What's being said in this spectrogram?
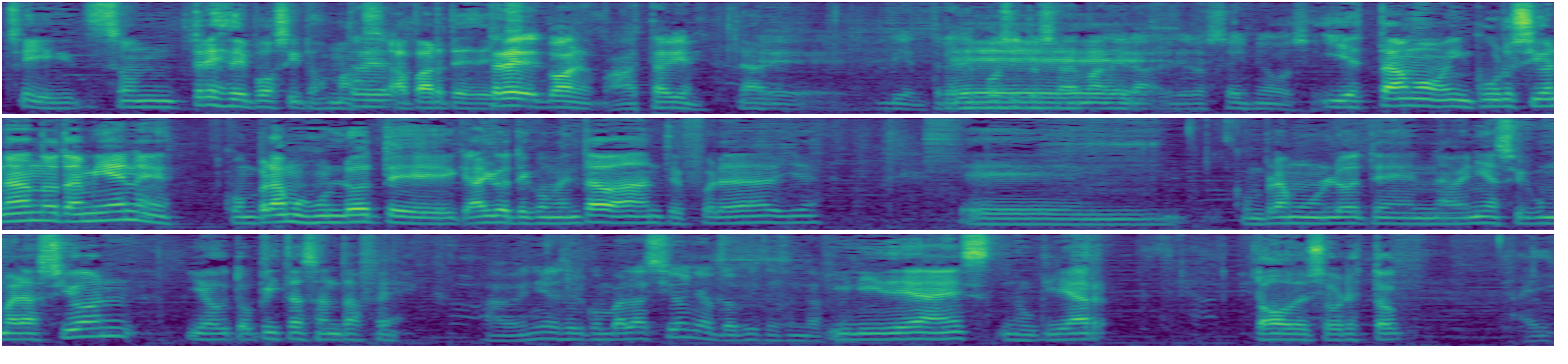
sí, son tres depósitos más, Tres- aparte de Tres- bueno, ah, está bien. Claro. Eh, bien, tres Eh, depósitos además de, la- de los seis negocios. Y estamos incursionando también, eh, compramos un lote, algo te comentaba antes fuera de área, eh, compramos un lote en Avenida Circunvalación y Autopista Santa Fe. Avenida Circunvalación y Autopista Santa Fe. Y la idea es nuclear todo el sobrestock ahí,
